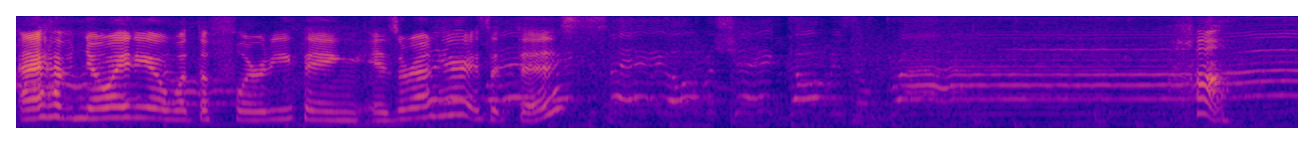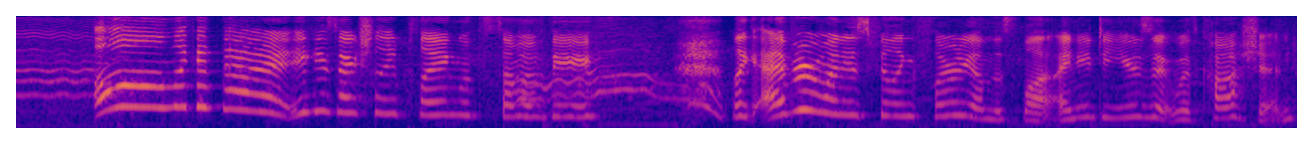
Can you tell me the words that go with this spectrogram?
I have no idea what the flirty thing is around here. Is it this? Huh. Oh, look at that! Iggy's actually playing with some of the... Like, everyone is feeling flirty on this lot. I need to use it with caution.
